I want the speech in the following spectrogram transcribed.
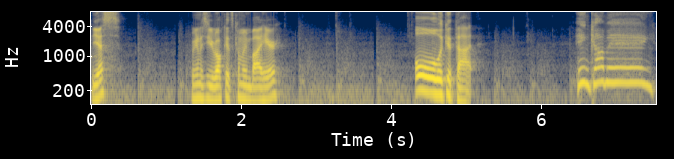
Yes. We're gonna see rockets coming by here. Oh, look at that. Incoming!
